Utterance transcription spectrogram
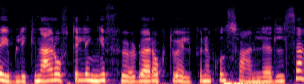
øyeblikkene er ofte lenge før du er aktuell for en konsernledelse.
